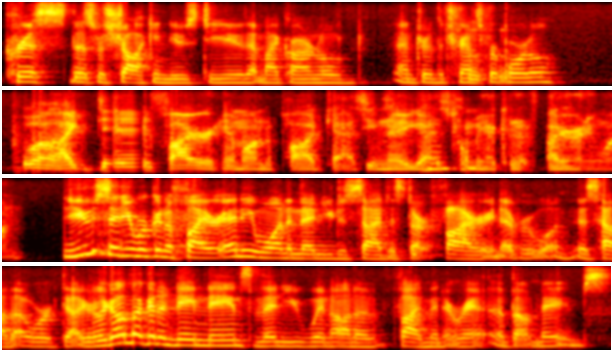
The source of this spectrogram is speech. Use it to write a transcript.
Chris, this was shocking news to you that Mike Arnold entered the transfer portal. Well, I did fire him on the podcast, even though you guys told me I couldn't fire anyone. You said you weren't going to fire anyone, and then you decided to start firing everyone. Is how that worked out. You're like, I'm not going to name names, and then you went on a five minute rant about names.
